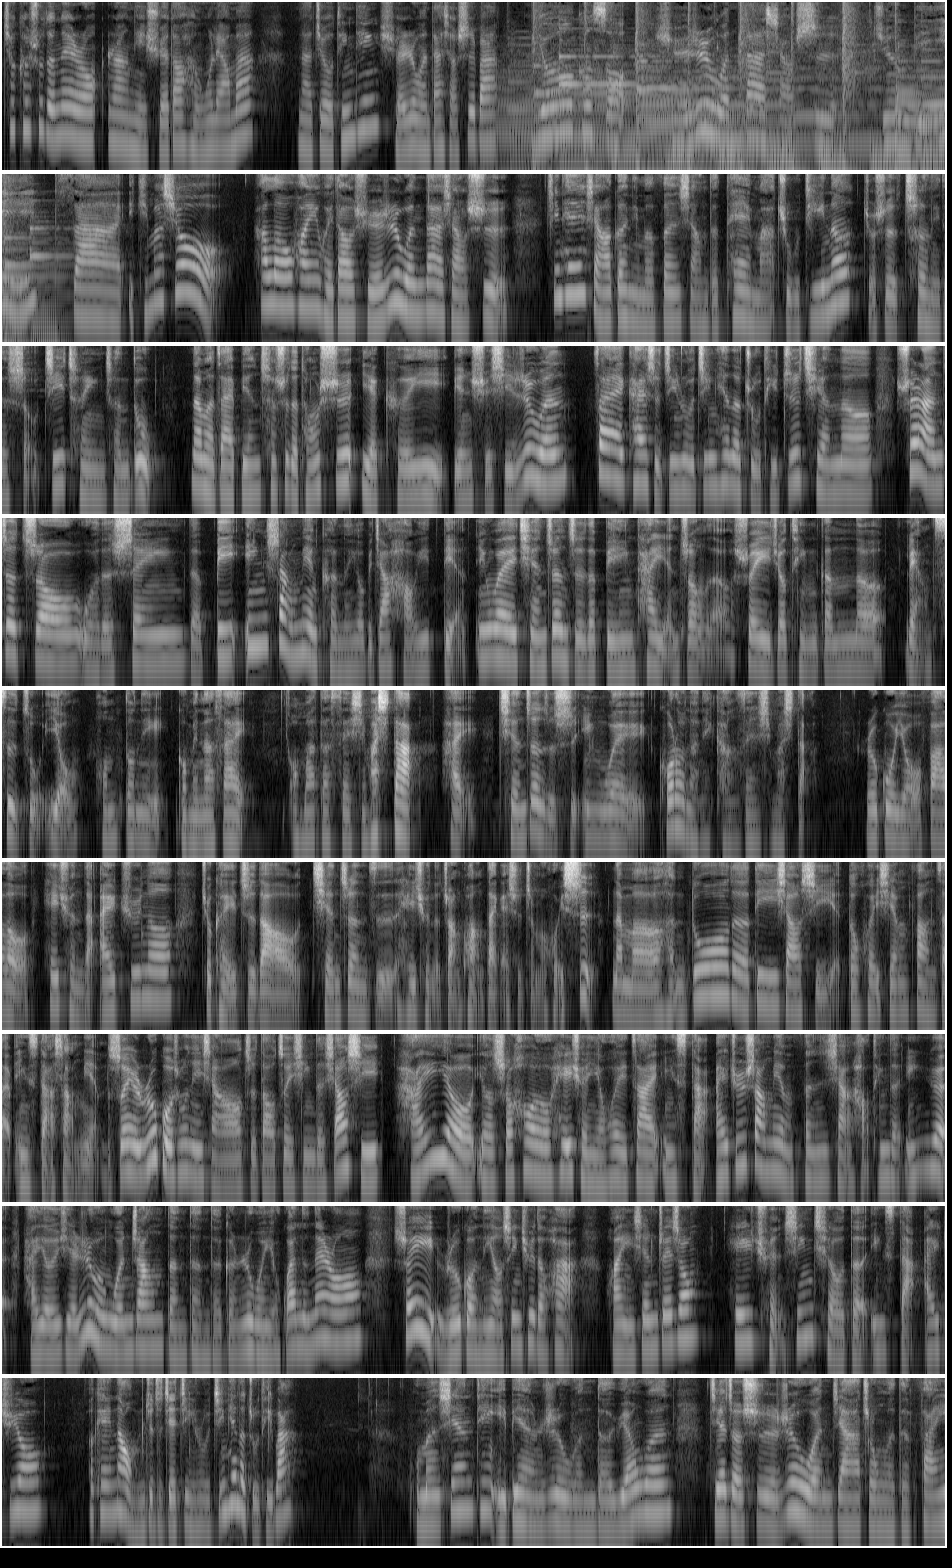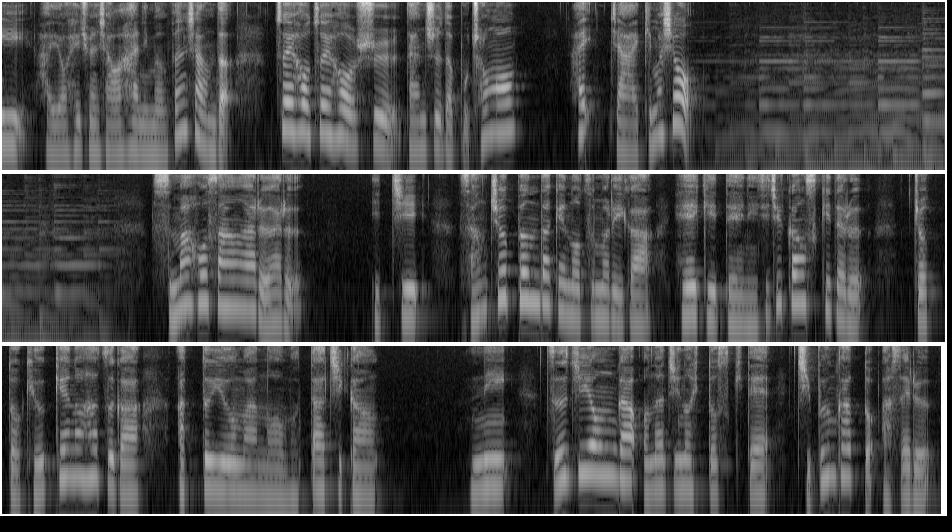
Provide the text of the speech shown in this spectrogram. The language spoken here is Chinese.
教科书的内容让你学到很无聊吗？那就听听学日文大小事吧。ようこそ，学日文大小事，准备いい？さあ行きましょう。Hello，欢迎回到学日文大小事。今天想要跟你们分享的 tema 主题呢，就是测你的手机成瘾程度。那么在边测试的同时，也可以边学习日文。 在开始进入今天的主题之前呢，虽然这周我的声音的鼻音上面可能有比较好一点，因为前阵子的鼻音太严重了，所以就停更了两次左右。本当にごめんなさい。お待たせしました。嗨，前阵子是因为コロナに感染しました。 如果有 follow 黑犬的 IG 呢，就可以知道前阵子黑犬的状况大概是怎么回事。那么很多的第一消息也都会先放在 Insta 上面，所以如果说你想要知道最新的消息，还有有时候黑犬也会在 Insta IG 上面分享好听的音乐，还有一些日文文章等等的跟日文有关的内容哦。所以如果你有兴趣的话，欢迎先追踪黑犬星球的 Insta IG 哦。OK，那我们就直接进入今天的主题吧。我们先听一遍日文的原文，接着是日文加中文的翻译，还有黑犬想要和你们分享的。最后，最后是单字的补充哦。はい、じゃあ行きましょう。スマホさんあるある。1、30分だけのつもりが平気で2时间过ぎてる。ちょっと休憩のはずが あっという间の无駄时间。2、通知音が同じの人好きで自分がと焦る。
